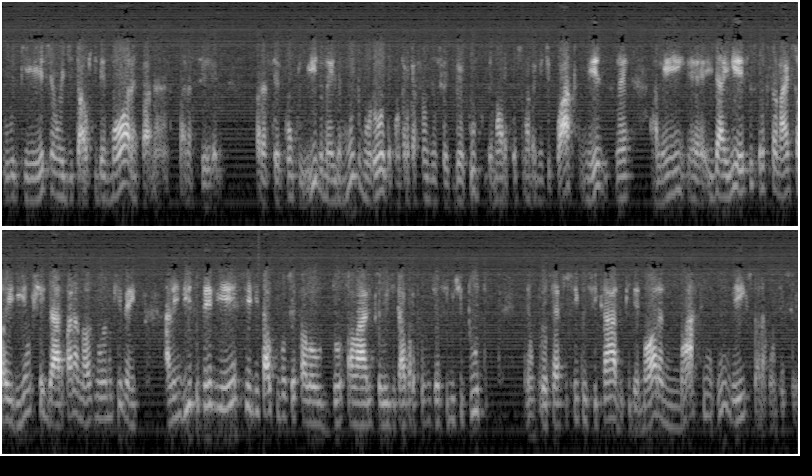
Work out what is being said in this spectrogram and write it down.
porque esse é um edital que demora para, para, ser, para ser concluído, né? Ele é muito moroso, a contratação de um servidor público demora aproximadamente quatro meses, né? Além, é, e daí esses profissionais só iriam chegar para nós no ano que vem. Além disso, teve esse edital que você falou do salário, que é o edital para professor substituto. É um processo simplificado que demora no máximo um mês para acontecer.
